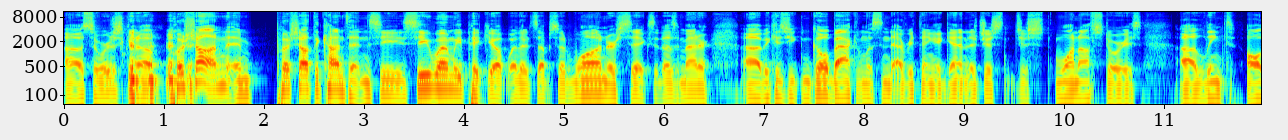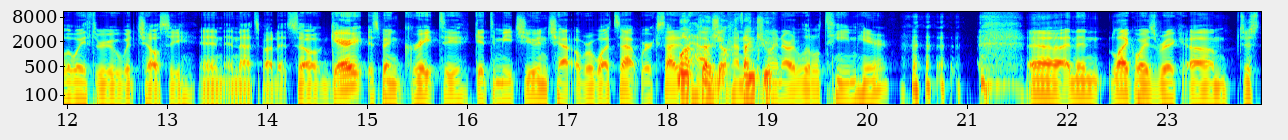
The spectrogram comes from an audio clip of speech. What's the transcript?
Uh, so we're just gonna push on and push out the content and see see when we pick you up, whether it's episode one or six, it doesn't matter, uh, because you can go back and listen to everything again. There's just just one off stories uh, linked all the way through with Chelsea, and and that's about it. So Gary, it's been great to get to meet you and chat over WhatsApp. We're excited My to have pleasure. you kind Thank of you. join our little team here. uh, and then likewise, Rick, um, just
